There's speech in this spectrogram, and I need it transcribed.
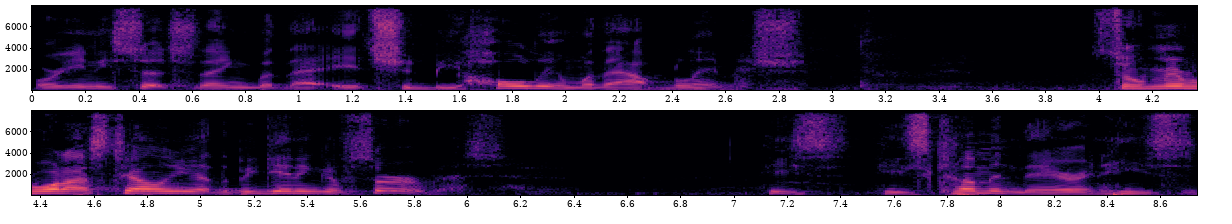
or any such thing, but that it should be holy and without blemish. So remember what I was telling you at the beginning of service. He's, he's coming there and he's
